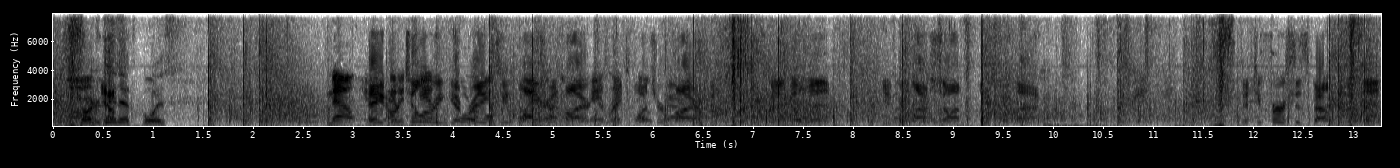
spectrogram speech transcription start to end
bayonets. Charge bayonets, boys. Now, if Hey, you get a artillery, get ready to watch fire your fire. Get ready to watch your fire. We're gonna go in. Give your last shot and then go back. 51st is about to go in.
